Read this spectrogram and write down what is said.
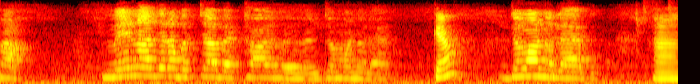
ਹਾਂ। ਮੇਰੇ ਨਾਲ ਜਰਾ ਬੱਚਾ ਬੈਠਾ ਹੋਇਆ ਹੈ ਜਮਾ ਨਲਾਇਕ। ਕਿਉਂ? ਜਮਾ ਨਲਾਇਕ। ਹਾਂ।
